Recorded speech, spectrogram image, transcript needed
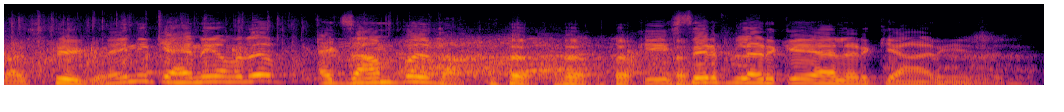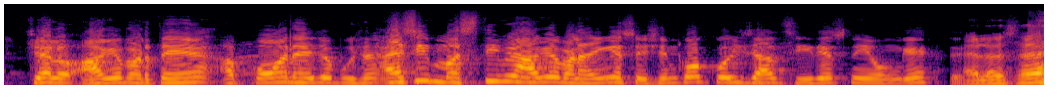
बस ठीक है। नहीं नहीं कहने का मतलब एग्ज़ाम्पल था कि सिर्फ़ लड़के या लड़कियाँ आ रही हैं चलो आगे बढ़ते हैं। अब कौन है जो पूछना ऐसी मस्ती में आगे बढ़ाएँगे सेशन को कोई ज़्यादा सीरियस नहीं होंगे। Hello sir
